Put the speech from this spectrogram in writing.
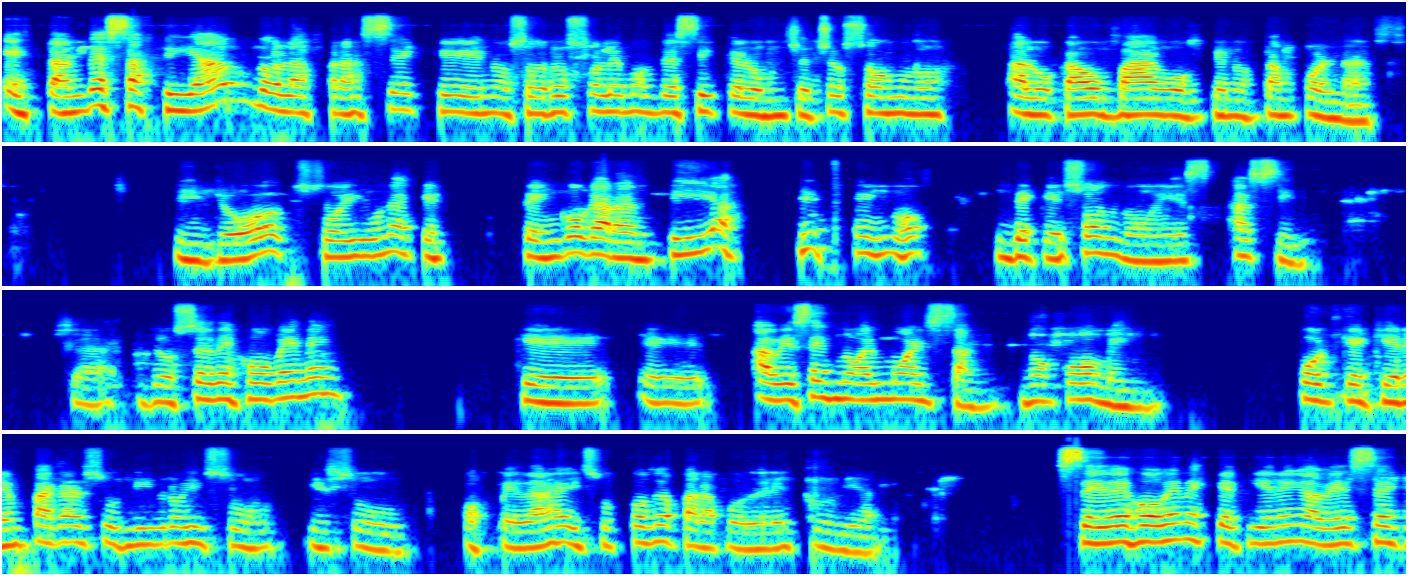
están desafiando la frase que nosotros solemos decir que los muchachos son unos alocados vagos que no están por nada. Y yo soy una que tengo garantía y tengo de que eso no es así. O sea, yo sé de jóvenes que eh, a veces no almuerzan, no comen, porque quieren pagar sus libros y su, y su hospedaje y sus cosas para poder estudiar. Sé de jóvenes que tienen a veces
